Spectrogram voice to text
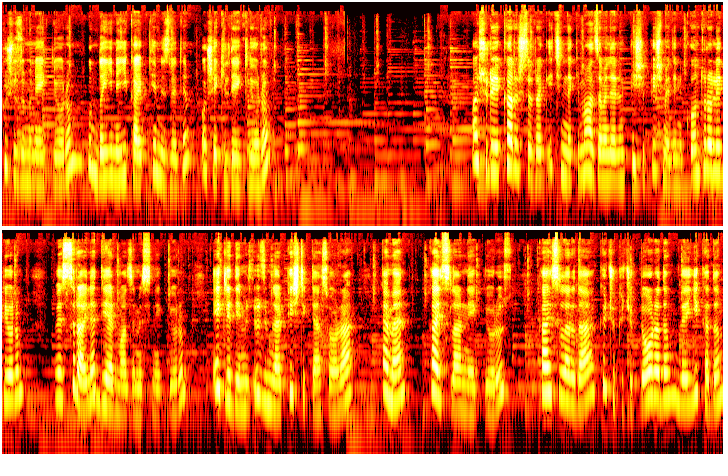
kuş üzümünü ekliyorum. Bunu da yine yıkayıp temizledim. O şekilde ekliyorum. Aşureyi karıştırarak içindeki malzemelerin pişip pişmediğini kontrol ediyorum ve sırayla diğer malzemesini ekliyorum. Eklediğimiz üzümler piştikten sonra hemen kayısılarını ekliyoruz. Kayısıları da küçük küçük doğradım ve yıkadım.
